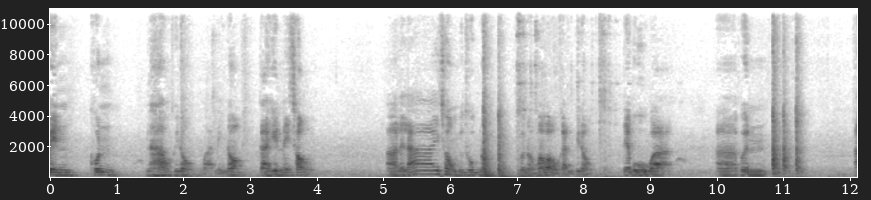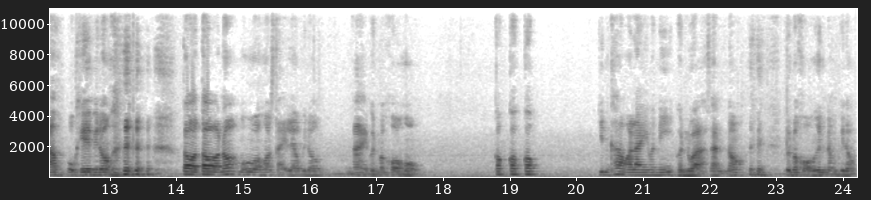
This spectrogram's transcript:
เป็นคนลาวพี่น้องบาทนี้เนาะก็เห็นในช่องอ่าหลายๆช่อง YouTube เนาะเพิ่นออกมาเว้ากันพี่น้อง แต่บ่ฮู้ว่าอ่าเพิ่นเอ้าโอเคพี่น้อง ต่อต่อเนาะบ่ฮู้ว่าฮอดใสแล้วพี่น้องอ้ายเพิ่นมาคอห้องก๊อกก๊อกก๊อก กินข้าวอะไรวันนี้เพิ่นว่าซั่นเนาะเพิ่นมาขอเงินนำพี่น้อง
